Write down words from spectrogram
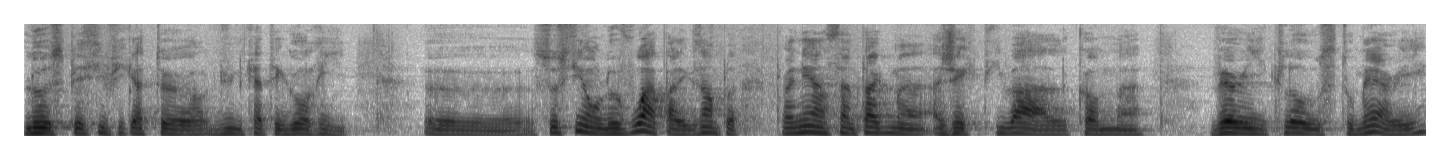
le spécificateur d'une catégorie. Euh, ceci, on le voit, par exemple, prenez un syntagme adjectival comme very close to Mary.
